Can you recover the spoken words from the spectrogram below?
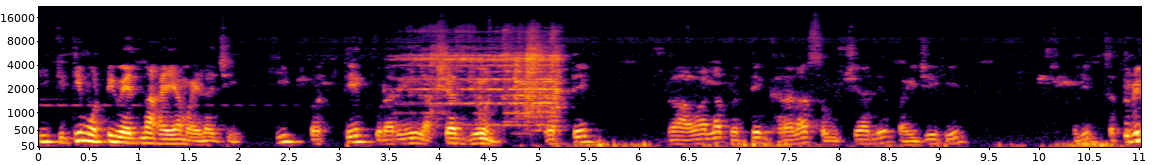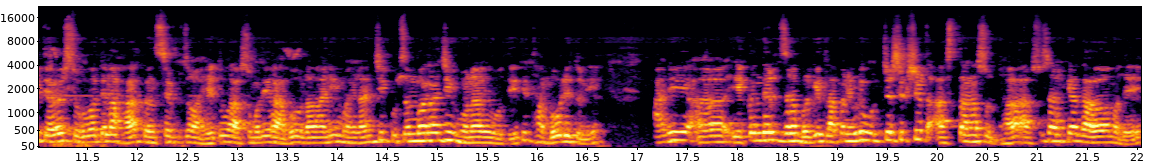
ही किती मोठी वेदना आहे या महिलाची. ही प्रत्येक पुढारीने लक्षात घेऊन प्रत्येक गावाला प्रत्येक घराला शौचालय पाहिजे हे म्हणजे तुम्ही त्यावेळेस सुरुवातीला हा कन्सेप्ट जो आहे तो आसूमध्ये राबवला आणि महिलांची कुचंबना जी होणार होती ती थांबवली तुम्ही. आणि एकंदरीत जर बघितलं आपण एवढे उच्च शिक्षित असताना सुद्धा आसू सारख्या गावामध्ये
